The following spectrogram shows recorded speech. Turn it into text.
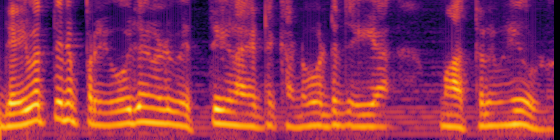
ദൈവത്തിന് പ്രയോജനമുള്ള വ്യക്തികളായിട്ട് കൺവേർട്ട് ചെയ്യുക മാത്രമേ ഉള്ളൂ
